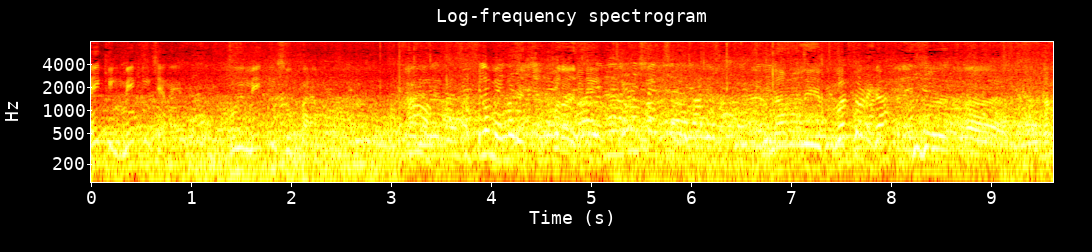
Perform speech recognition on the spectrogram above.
ಮೇಕಿಂಗ್ ಮೇಕಿಂಗ್ ಚೆನ್ನಾಗಿದೆ. ಮೂವಿ ಮೇಕಿಂಗ್ ಸೂಪರ್ ಫಿಲಮ್ ಹೆಂಗಿದೆ ಸರ್? ನಮ್ಮಲ್ಲಿ ನಮ್ಮ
